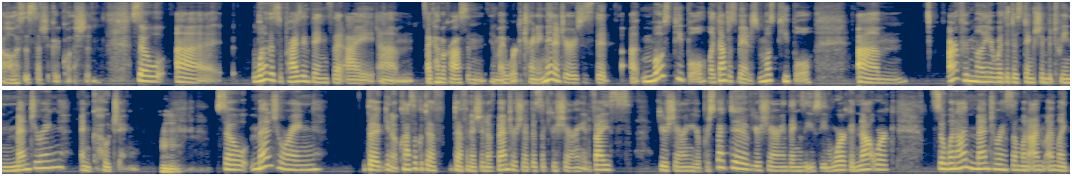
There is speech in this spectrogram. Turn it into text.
Oh, this is such a good question. So, uh, one of the surprising things that I um, I come across in, in my work training managers is that uh, most people, like not just managers, most people, um, aren't familiar with the distinction between mentoring and coaching. Mm-hmm. So mentoring, the you know classical def- definition of mentorship is like you're sharing advice, you're sharing your perspective, you're sharing things that you've seen work and not work. So when I'm mentoring someone, I'm I'm like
